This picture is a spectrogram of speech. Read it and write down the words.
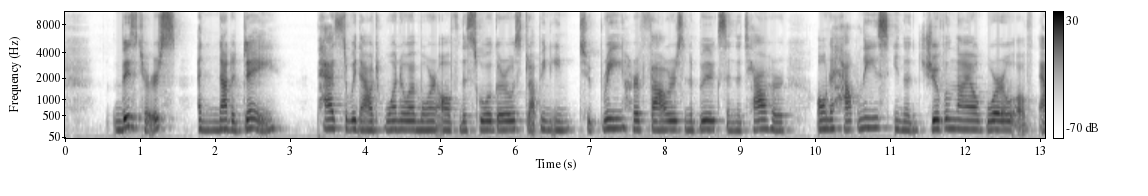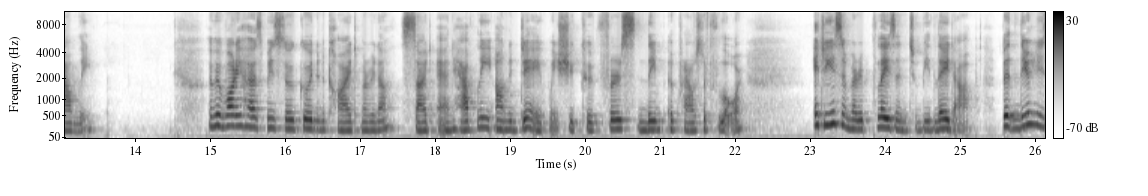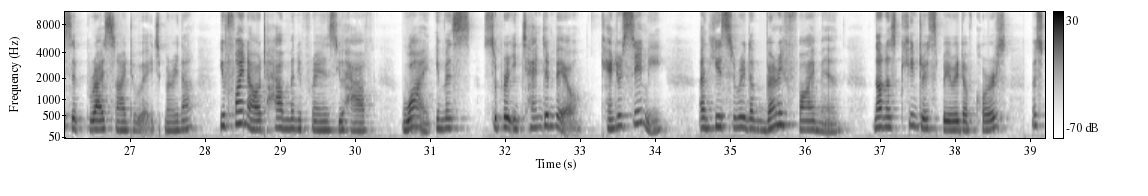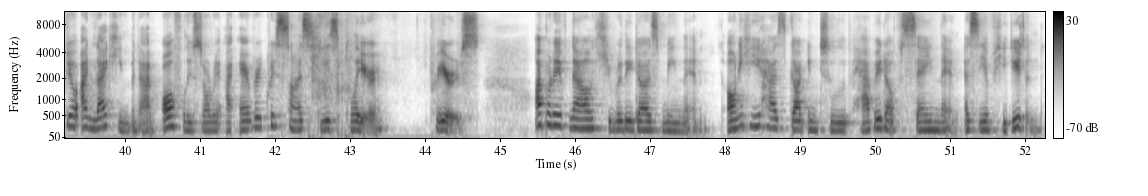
visitors, and not a day passed without one or more of the schoolgirls dropping in to bring her flowers and books and tell her all the happenings in the juvenile world of Avonlea. Everybody has been so good and kind, Marina, sighed Anne happily on the day when she could first limp across the floor. It isn't very pleasant to be laid up, but there is a bright side to it, Marina. You find out how many friends you have. Why, even Superintendent Bell can't you see me? And he's really a very fine man. Not a kindred spirit, of course, but still I like him and I'm awfully sorry I ever criticized his prayer, prayers. I believe now he really does mean them. Only he has got into the habit of saying them as if he didn't.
